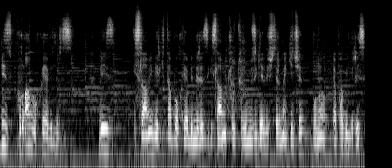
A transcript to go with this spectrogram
Biz Kur'an okuyabiliriz. Biz İslami bir kitap okuyabiliriz. İslami kültürümüzü geliştirmek için bunu yapabiliriz.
